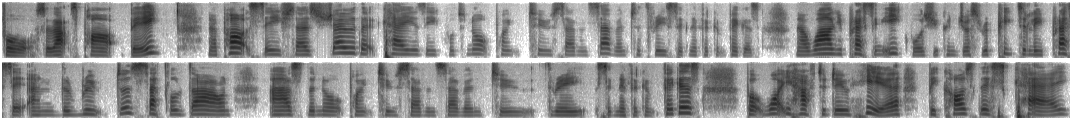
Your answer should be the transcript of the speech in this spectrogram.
four. So that's part B. Now part C says show that k is equal to 0.277 to three significant figures. Now while you're pressing equals you can just repeatedly press it and the root does settle down as the 0.277 to three significant figures. But what you have to do here because this k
